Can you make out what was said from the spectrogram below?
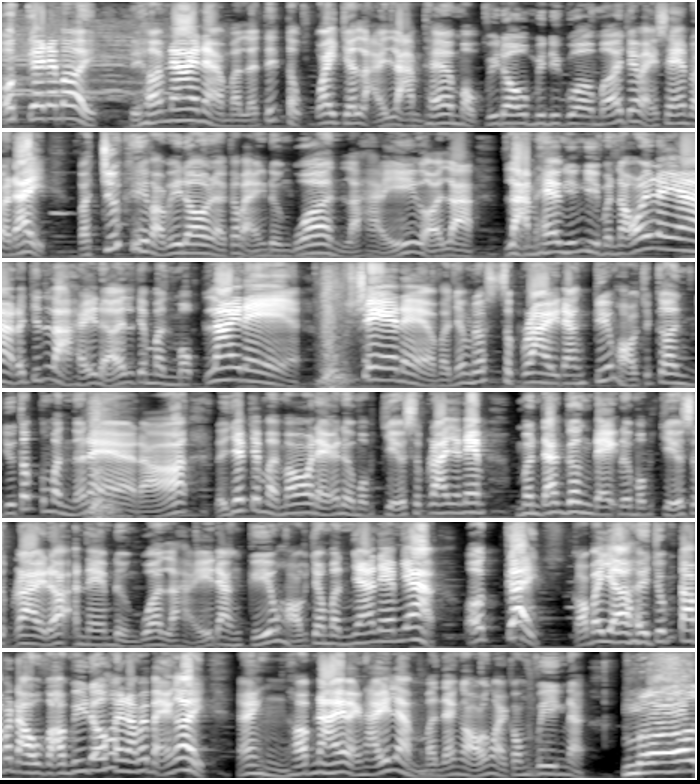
Ok anh em ơi, Thì hôm nay nè, mình lại tiếp tục quay trở lại làm thêm một video mini world mới cho các bạn xem rồi đây. Và trước khi vào video nè, các bạn đừng quên là hãy, gọi là, làm theo những gì mình nói đây nha. Đó chính là hãy để cho mình một like nè share nè Và nhấn nút subscribe đăng ký họ cho kênh youtube của mình nữa nè. Đó Để giúp cho mình mau đạt được một triệu subscribe nha anh em. Mình đã gần đạt được một triệu subscribe đó. Anh em đừng quên là hãy đăng ký họ cho mình nha anh em nha. Ok Còn bây giờ thì chúng ta bắt đầu vào video thôi nào mấy bạn ơi. À, Hôm nay các bạn thấy là mình đang ngồi ở ngoài công viên nè. Một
